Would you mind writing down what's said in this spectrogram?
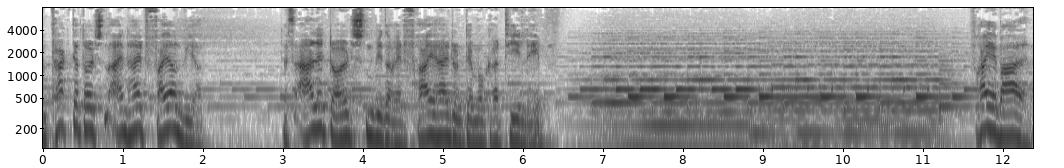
am Tag der deutschen Einheit feiern wir, dass alle Deutschen wieder in Freiheit und Demokratie leben. Freie Wahlen.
